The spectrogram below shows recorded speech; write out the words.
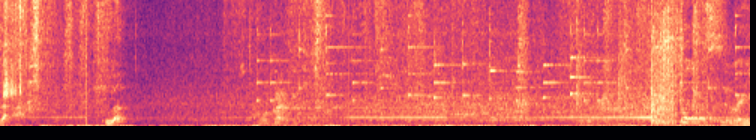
うわ。うわ。い。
